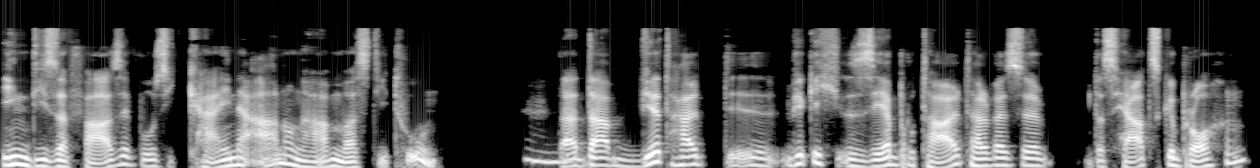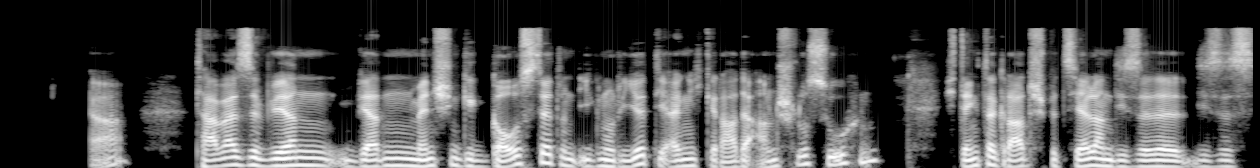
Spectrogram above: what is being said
in dieser Phase, wo sie keine Ahnung haben, was die tun. Mhm. Da, da wird halt äh, wirklich sehr brutal teilweise das Herz gebrochen. Ja, Teilweise werden, werden Menschen geghostet und ignoriert, die eigentlich gerade Anschluss suchen. Ich denke da gerade speziell an diese, dieses,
